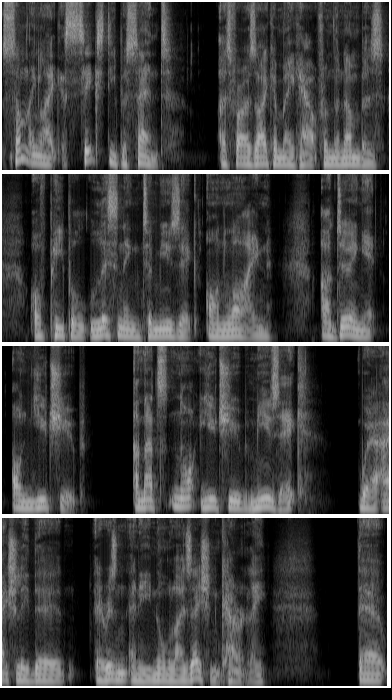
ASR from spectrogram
something like 60% as far as I can make out from the numbers of people listening to music online, are doing it on YouTube. And that's not YouTube music, where actually there, there isn't any normalization currently. They're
